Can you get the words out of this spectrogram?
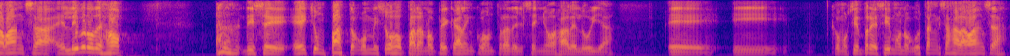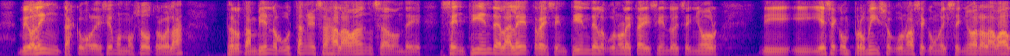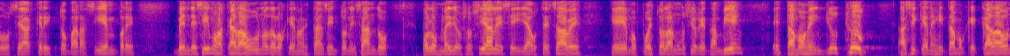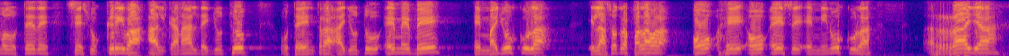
alabanza, el libro de Job dice, he hecho un pacto con mis ojos para no pecar en contra del Señor, aleluya. Eh, y como siempre decimos, nos gustan esas alabanzas violentas, como le decimos nosotros, ¿verdad? Pero también nos gustan esas alabanzas donde se entiende la letra y se entiende lo que uno le está diciendo al Señor y ese compromiso que uno hace con el Señor, alabado sea Cristo para siempre. Bendecimos a cada uno de los que nos están sintonizando por los medios sociales y ya usted sabe que hemos puesto el anuncio que también estamos en YouTube. Así que necesitamos que cada uno de ustedes se suscriba al canal de YouTube. Usted entra a YouTube MB en mayúscula y las otras palabras O G O S en minúscula raya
